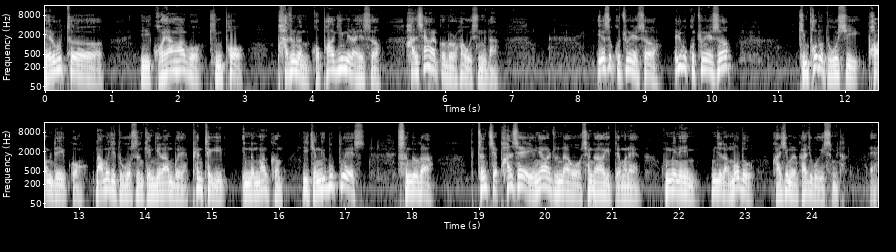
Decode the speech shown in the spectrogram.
예로부터 이 고향하고 김포, 파주는 곱하기임이라 해서 한 생활권으로 하고 있습니다. 여섯 곳 중에서 일곱 곳 중에서 김포도 두 곳이 포함이 되어 있고 나머지 두 곳은 경기 남부에 평택이 있는 만큼 이 경기 북부의 스- 선거가 전체 판세에 영향을 준다고 생각하기 때문에 국민의힘, 민주당 모두 관심을 가지고 있습니다. 예.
